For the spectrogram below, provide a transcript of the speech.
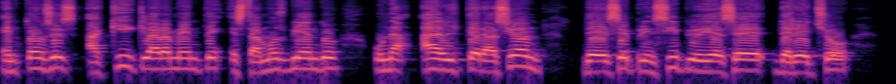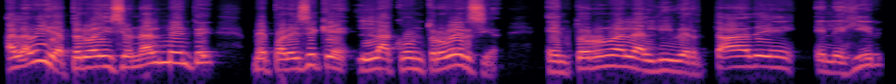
entonces aquí claramente estamos viendo una alteración de ese principio y ese derecho a la vida. Pero adicionalmente, me parece que la controversia en torno a la libertad de elegir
